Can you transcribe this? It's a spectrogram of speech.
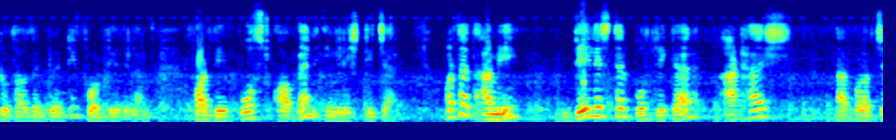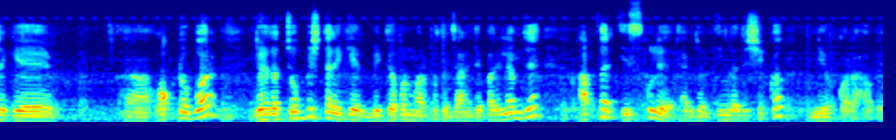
two thousand twenty four দিয়ে দিলাম। For the post of an English teacher অর্থাৎ আমি ডেইলি স্টার পত্রিকার আঠাশ, তারপর হচ্ছে গিয়ে অক্টোবর দু হাজার চব্বিশ তারিখের বিজ্ঞাপন মারফতে জানিতে পারিলাম যে আপনার স্কুলে একজন ইংরাজি শিক্ষক নিয়োগ করা হবে।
